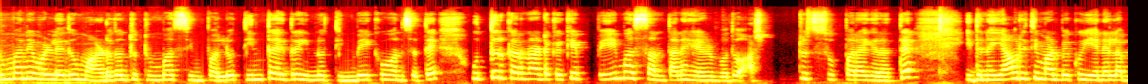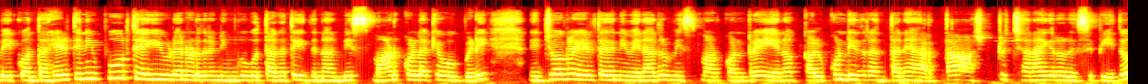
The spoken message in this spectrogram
ತುಂಬಾ ಒಳ್ಳೆಯದು ಮಾಡೋದಂತೂ ತುಂಬ ಸಿಂಪಲ್ಲು ತಿಂತಾ ಇದ್ದರೆ ಇನ್ನೂ ತಿನ್ನಬೇಕು ಅನಿಸುತ್ತೆ. ಉತ್ತರ ಕರ್ನಾಟಕಕ್ಕೆ ಫೇಮಸ್ ಅಂತಲೇ ಹೇಳ್ಬೋದು. ಅಷ್ಟು ಸೂಪರ್ ಆಗಿರುತ್ತೆ. ಇದನ್ನ ಯಾವ ರೀತಿ ಮಾಡಬೇಕು, ಏನೆಲ್ಲ ಬೇಕು ಅಂತ ಹೇಳ್ತೀನಿ. ಪೂರ್ತಿಯಾಗಿ ವಿಡಿಯೋ ನೋಡಿದ್ರೆ ನಿಮಗೂ ಗೊತ್ತಾಗುತ್ತೆ, ಇದನ್ನ ಮಿಸ್ ಮಾಡ್ಕೊಳ್ಳೋಕ್ಕೆ ಹೋಗಬೇಡಿ. ನಿಜವಾಗ್ಲೂ ಹೇಳ್ತಾ ಇದ್ದೀನಿ, ನೀವೇನಾದರೂ ಮಿಸ್ ಮಾಡ್ಕೊಂಡ್ರೆ ಏನೋ ಕಳ್ಕೊಂಡಿದ್ರಂತಾನೆ ಅರ್ಥ. ಅಷ್ಟು ಚೆನ್ನಾಗಿರೋ ರೆಸಿಪಿ ಇದು.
